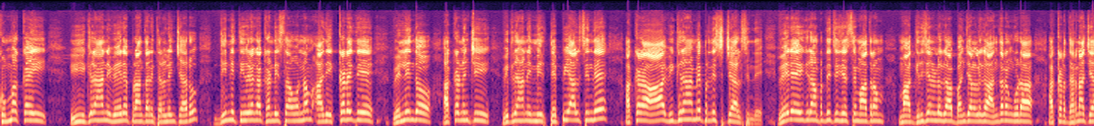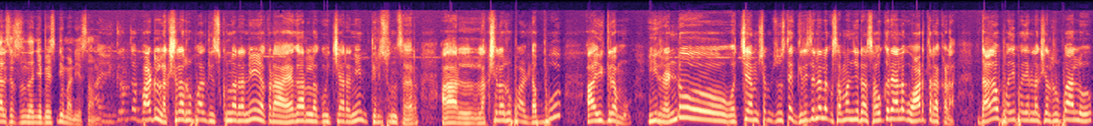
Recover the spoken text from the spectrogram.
కుమ్మక్కై ఈ విగ్రహాన్ని వేరే ప్రాంతానికి తరలించారు. దీన్ని తీవ్రంగా ఖండిస్తూ ఉన్నాం. అది ఎక్కడైతే వెళ్ళిందో అక్కడ నుంచి విగ్రహాన్ని మీరు తెప్పియాల్సిందే. అక్కడ ఆ విగ్రహమే ప్రతిష్ఠ చేయాల్సిందే. వేరే విగ్రహం ప్రతిష్ఠ చేస్తే మాత్రం మా గిరిజనులుగా బంజారాలుగా అందరం కూడా అక్కడ ధర్నా చేయాల్సి వస్తుందని చెప్పేసి డిమాండ్ చేస్తాం. విగ్రహంతో పాటు లక్షల రూపాయలు తీసుకున్నారని అక్కడ అయ్యగారులకు ఇచ్చారని తెలుస్తుంది సార్. ఆ లక్షల రూపాయల డబ్బు ఆ విగ్రహము. ఈ రెండు వచ్చే అంశం చూస్తే గిరిజనులకు సంబంధించిన సౌకర్యాలకు వాడతారు అక్కడ. దాదాపు పది పదిహేను లక్షల రూపాయలు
